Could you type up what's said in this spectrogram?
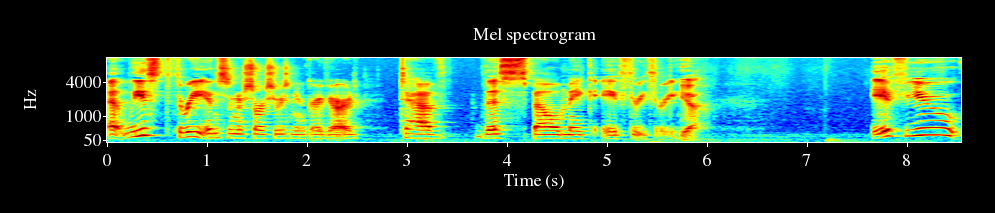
at least three instant or sorceries in your graveyard to have this spell make a three three. Yeah. If you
